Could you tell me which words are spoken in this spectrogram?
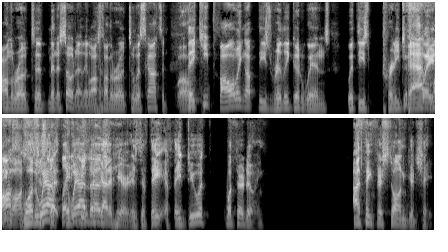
on the road to Minnesota. They lost on the road to Wisconsin. Well, They keep following up these really good wins with these pretty bad losses. losses. Well, the Just way I, the way I look at it here is if they if they do what what they're doing, I think they're still in good shape.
